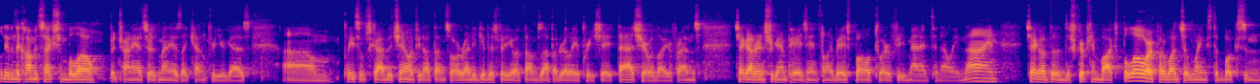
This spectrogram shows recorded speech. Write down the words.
leave in the comment section below. Been trying to answer as many as I can for you guys. Um, please subscribe to the channel if you've not done so already. Give this video a thumbs up. I'd really appreciate that. Share with all your friends. Check out our Instagram page, Antonelli Baseball, Twitter feed, Matt Antonelli9. Check out the description box below where I put a bunch of links to books and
